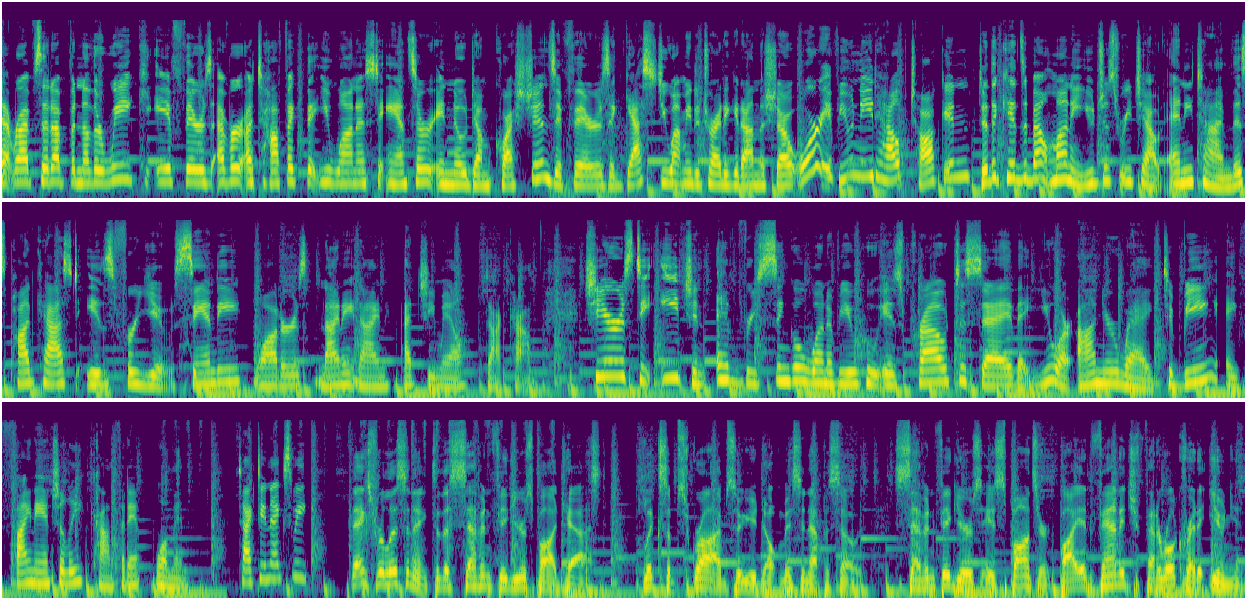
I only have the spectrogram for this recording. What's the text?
That wraps it up another week. If there's ever a topic that you want us to answer in No Dumb Questions, if there's a guest you want me to try to get on the show, or if you need help talking to the kids about money, you just reach out anytime. This podcast is for you. Sandy Waters 989 at gmail.com. Cheers to each and every single one of you who is proud to say that you are on your way to being a financially confident woman. Talk to you next week. Thanks for listening to the Seven Figures Podcast. Click subscribe so you don't miss an episode. Seven Figures is sponsored by Advantage Federal Credit Union.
